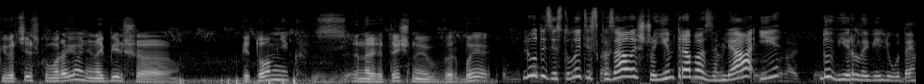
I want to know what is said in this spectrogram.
Ківерцівському районі найбільша питомник з енергетичної верби. Люди зі столиці сказали, що їм треба земля і довірливі люди.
